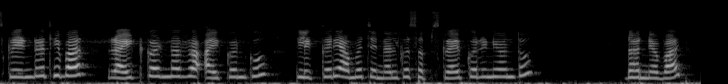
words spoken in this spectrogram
ସ୍କ୍ରିନ୍ରେ ଥିବା ରାଇଟ୍ କର୍ଣ୍ଣରର ଆଇକନ୍କୁ କ୍ଲିକ୍ କରି ଆମ ଚ୍ୟାନେଲ୍କୁ ସବସ୍କ୍ରାଇବ୍ କରିନିଅନ୍ତୁ ଧନ୍ୟବାଦ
